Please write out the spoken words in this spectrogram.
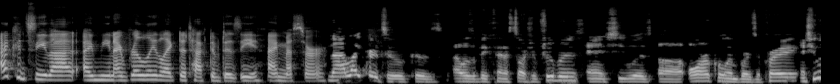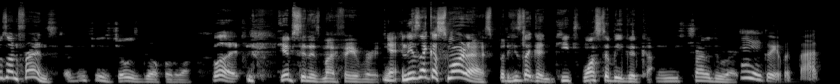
I could see that. I mean, I really like Detective Dizzy. I miss her. No, I like her too because I was a big fan of Starship Troopers, and she was uh, Oracle in Birds of Prey, and she was on Friends. I think she was Joey's girl for a while. But Gibson is my favorite. Yeah, and he's like a smartass, but he's like a he wants to be a good cop, and he's trying to do right. I agree with that.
